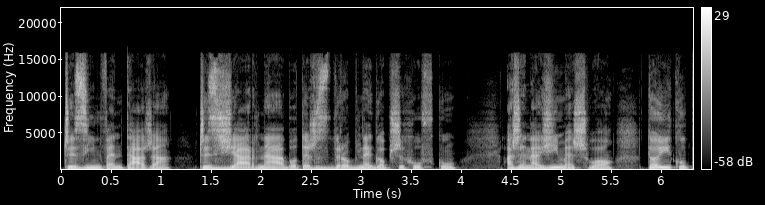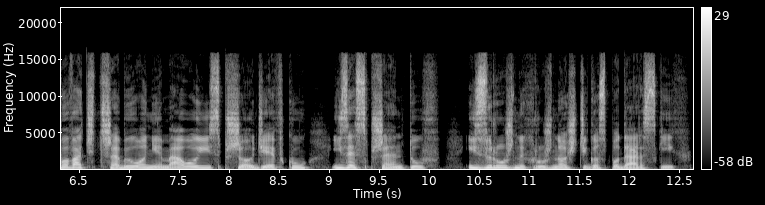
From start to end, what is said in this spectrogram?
czy z inwentarza, czy z ziarna, albo też z drobnego przychówku, a że na zimę szło, to i kupować trzeba było niemało i z przyodziewku, i ze sprzętów, i z różnych różności gospodarskich,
